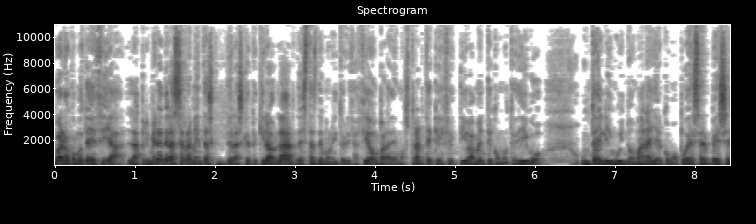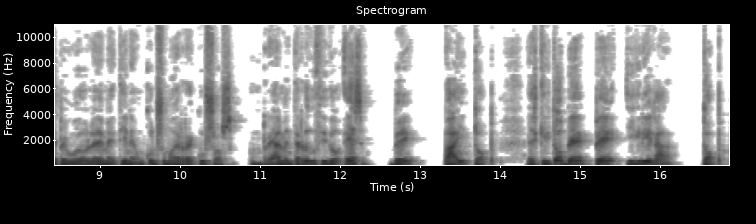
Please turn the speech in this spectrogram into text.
Bueno, como te decía, la primera de las herramientas de las que te quiero hablar, de estas de monitorización, para demostrarte que efectivamente, como te digo, un Tiling Window Manager como puede ser BSPWM tiene un consumo de recursos realmente reducido, es BPyTop, escrito BPY Top.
